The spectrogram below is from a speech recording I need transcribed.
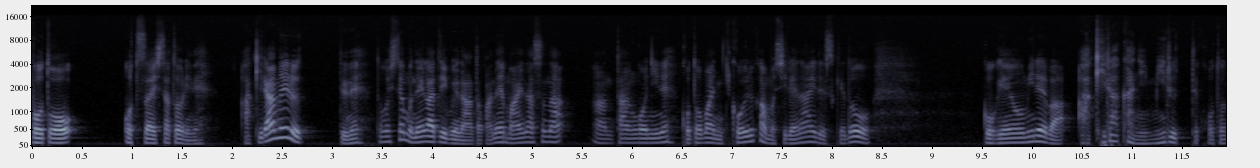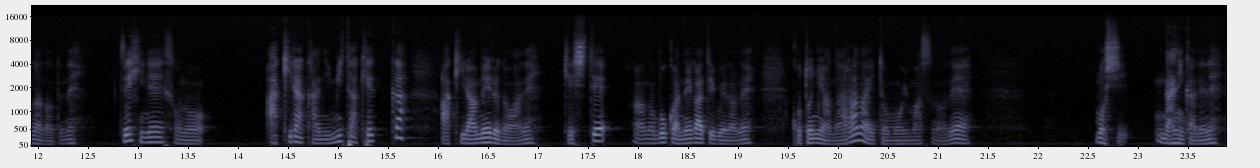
冒頭お伝えした通りね諦めるってねどうしてもネガティブなとかねマイナスな単語にね言葉に聞こえるかもしれないですけど語源を見れば明らかに見るってことなのでね是非ねその明らかに見た結果諦めるのはね決してあの僕はネガティブなねことにはならないと思いますのでもし何かでね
